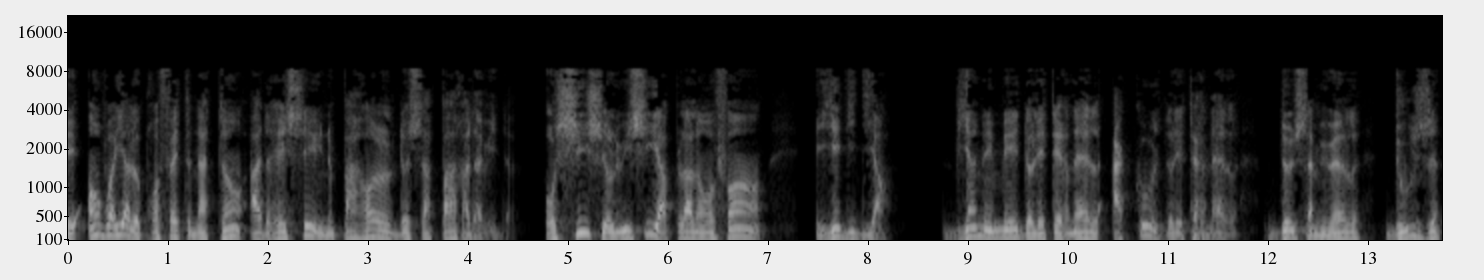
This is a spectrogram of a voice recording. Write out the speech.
et envoya le prophète Nathan adresser une parole de sa part à David. Aussi celui-ci appela l'enfant Yédidia, bien-aimé de l'Éternel à cause de l'Éternel. 2 Samuel 12,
